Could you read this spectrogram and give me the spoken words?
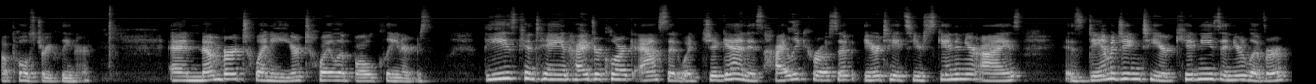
upholstery cleaner. And number 20, your toilet bowl cleaners. These contain hydrochloric acid, which again is highly corrosive, irritates your skin and your eyes, is damaging to your kidneys and your liver.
